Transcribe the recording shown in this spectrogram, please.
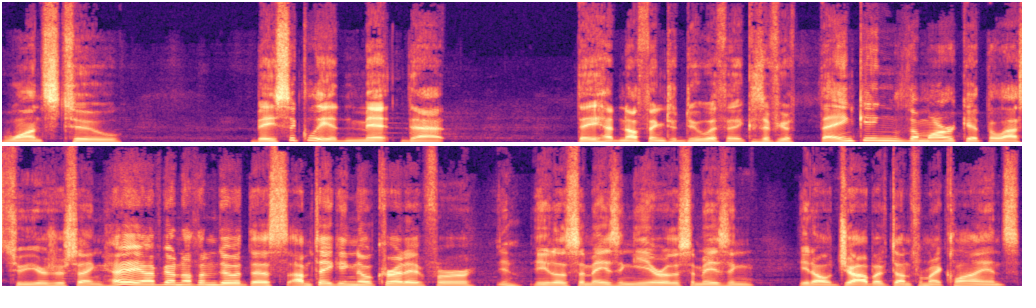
wants to basically admit that they had nothing to do with it. Because if you're thanking the market the last two years, you're saying, "Hey, I've got nothing to do with this. I'm taking no credit for Yeah. you know this amazing year or this amazing you know job I've done for my clients."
